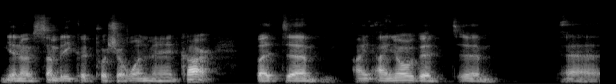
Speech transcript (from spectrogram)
you know somebody could push a one man car. But um, I, I, know that um, uh,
